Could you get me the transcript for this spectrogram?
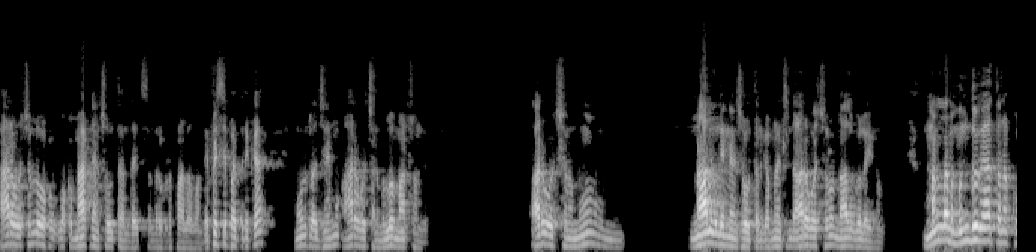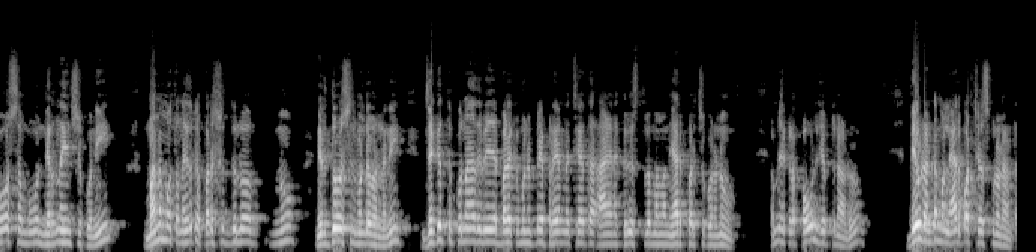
ఆరో వచనంలో ఒక ఒక మాట నేను చదువుతాను దయచేసి అందరూ కూడా ఫాలో అవ్వండి. ఎఫ్ఎస్సి పత్రిక మొదటి అధ్యాయము ఆరో వచనంలో మాట ఉంది. ఆరో వచనము నాలుగు లైన్ నేను చదువుతాను గమనించండి. ఆరో వచనం నాలుగో లైన్. మనలను ముందుగా తన కోసము నిర్ణయించుకొని మనము తన ఎదుట పరిశుద్ధులను నిర్దోషులు ఉండవలనని జగత్తు పునాది వేయబడక మునిపే ప్రేమ చేత ఆయన క్రీస్తులు మనల్ని ఏర్పరచుకును కాబట్టి ఇక్కడ పౌలు చెప్తున్నాడు దేవుడు అంటే మనల్ని ఏర్పాటు చేసుకున్నాడంట.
